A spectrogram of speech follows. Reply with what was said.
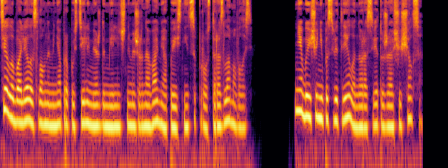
Тело болело, словно меня пропустили между мельничными жерновами, а поясница просто разламывалась. Небо еще не посветлело, но рассвет уже ощущался.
